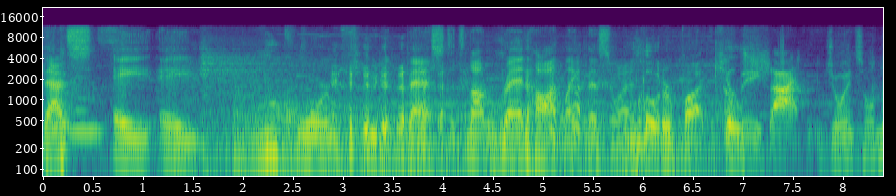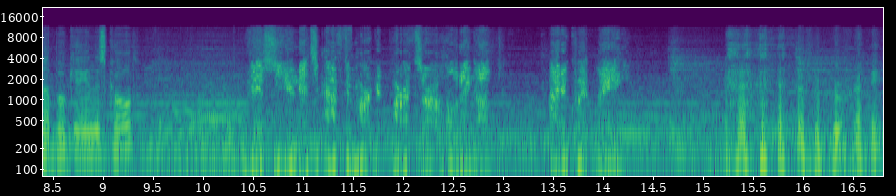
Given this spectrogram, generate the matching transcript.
that's a a lukewarm feud at best. It's not red hot like this one. Loaderbot kills LB. shot. Your joints holding up okay in this cold? This unit's aftermarket parts are holding up adequately. right.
